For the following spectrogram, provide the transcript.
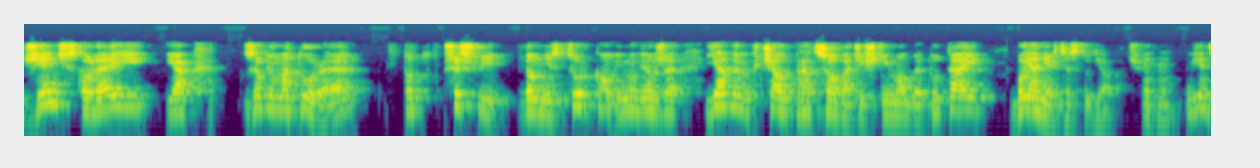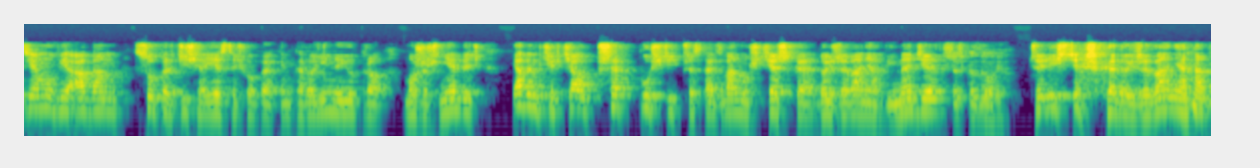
zięć z kolei, jak zrobił maturę, to przyszli do mnie z córką i mówią, że ja bym chciał pracować, jeśli mogę tutaj, bo ja nie chcę studiować. Mhm. Więc ja mówię, Adam, super, dzisiaj jesteś chłopakiem Karoliny, jutro możesz nie być. Ja bym cię chciał przepuścić przez tak zwaną ścieżkę dojrzewania w Imedzie, Ścieżkę zdrowia. Czyli ścieżkę dojrzewania,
